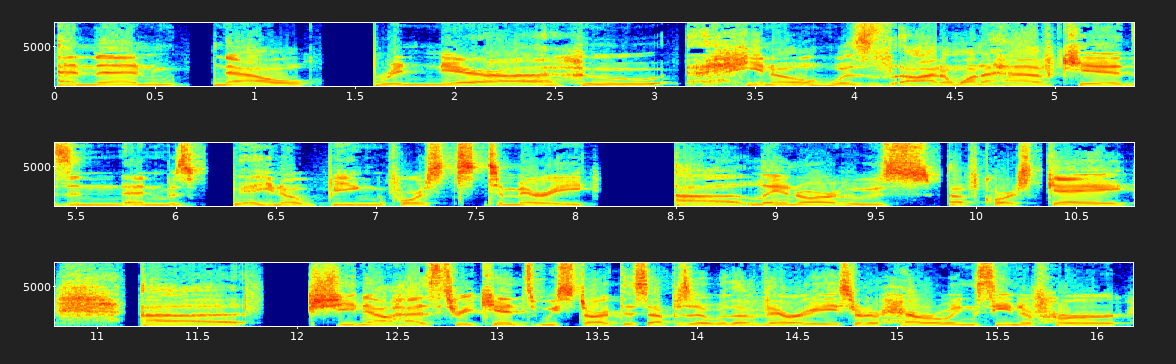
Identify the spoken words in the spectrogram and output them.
and then now Rhaenyra, who you know was I don't want to have kids, and and was you know being forced to marry uh, Laenor, who's of course gay. Uh, she now has three kids. We start this episode with a very sort of harrowing scene of her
